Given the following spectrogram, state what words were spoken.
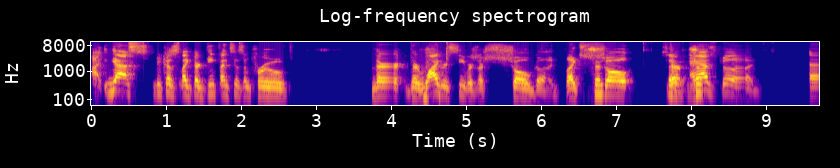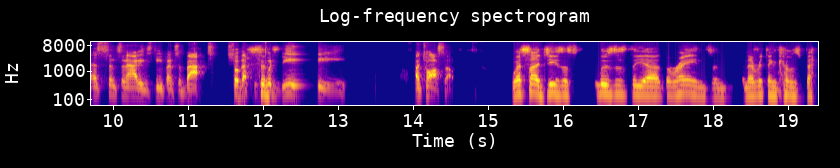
I, yes, because like their defense has improved. Their their wide receivers are so good, like Cin- so they're So, as good as Cincinnati's defensive backs. So that Since- would be a toss up. West Side Jesus loses the uh, the reins and and everything comes back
